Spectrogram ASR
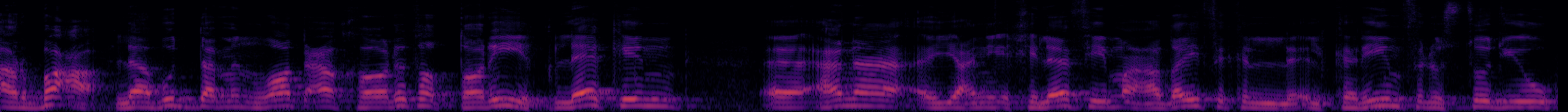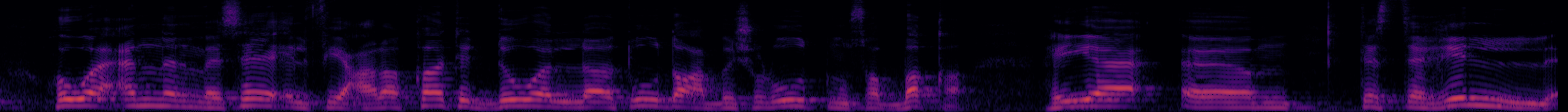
أربعة لابد من وضع خارطة طريق لكن أنا يعني خلافي مع ضيفك الكريم في الاستوديو هو أن المسائل في علاقات الدول لا توضع بشروط مسبقة. هي تستغل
